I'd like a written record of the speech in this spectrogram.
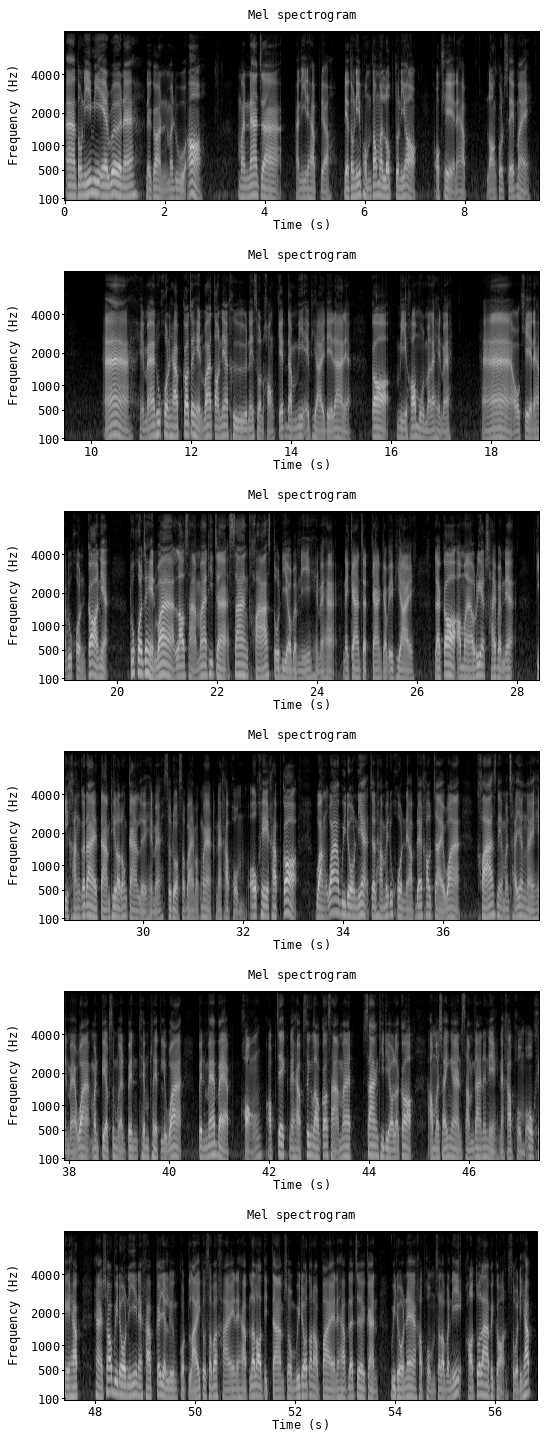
อ่า ตรงนี้มี error นะ เดี๋ยวก่อน มาดู อ้อ มันน่าจะอันนี้นะครับ เดี๋ยว เดี๋ยวตรงนี้ผมต้องมาลบตัวนี้ออก โอเคนะครับ ลองกด save ใหม่ อ่า เห็นไหมทุกคนครับ ก็จะเห็นว่าตอนนี้คือในส่วนของ get dummy API data เนี่ย ก็มีข้อมูลมาแล้วเห็นไหมอ่า โอเคนะครับทุกคน ก็เนี่ย ทุกคนจะเห็นว่าเราสามารถที่จะสร้างคลาสตัวเดียวแบบนี้ เห็นไหมฮะ ในการจัดการกับ API แล้วก็เอามาเรียกใช้แบบเนี้ยกี่ครั้งก็ได้ตามที่เราต้องการเลยเห็นไหมสะดวกสบายมากๆนะครับผม โอเคครับ ก็ หวังว่าวิดีโอนี้จะทำให้ทุกคนนะครับได้เข้าใจว่าคลาสเนี่ยมันใช้ยังไงเห็นไหมว่ามันเปรียบเสมือนเป็นเทมเพลตหรือว่าเป็นแม่แบบของ Object นะครับ ซึ่งเราก็สามารถสร้างทีเดียวแล้วก็เอามาใช้งานซ้ำได้นั่นเองนะครับผมโอเคครับ หากชอบวิดีโอนี้นะครับ ก็อย่าลืมกดไลค์กด Subscribe นะครับ แล้วรอติดตามชมวิดีโอต่อไปนะครับ แล้วเจอกันวิดีโอแน่ครับผมสำหรับวันนี้ขอตัวลาไปก่อน สวัสดีครับ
